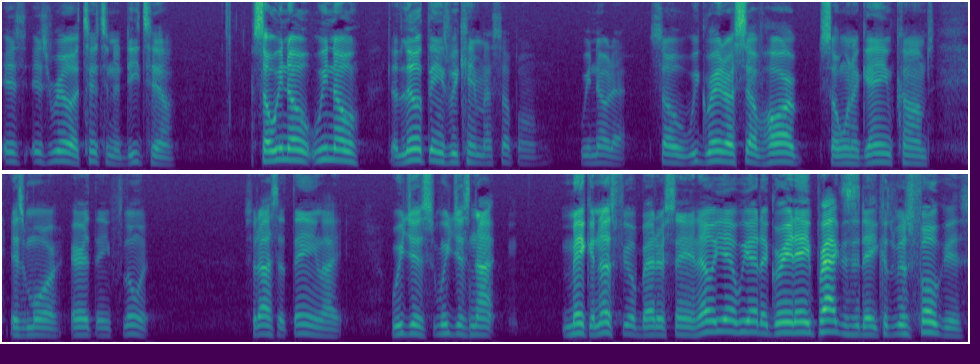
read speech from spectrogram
it's it's real attention to detail. So we know we know the little things we can't mess up on. We know that. So we grade ourselves hard. So when a game comes, it's more everything fluent. So that's the thing. Like we just we just not making us feel better, saying, "Hell yeah, we had a grade A practice today because we was focused."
